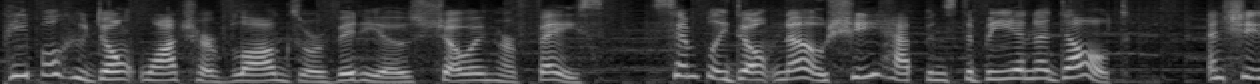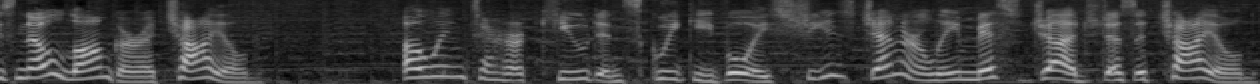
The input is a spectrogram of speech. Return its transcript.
People who don't watch her vlogs or videos showing her face simply don't know she happens to be an adult, and she's no longer a child. Owing to her cute and squeaky voice, she is generally misjudged as a child,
